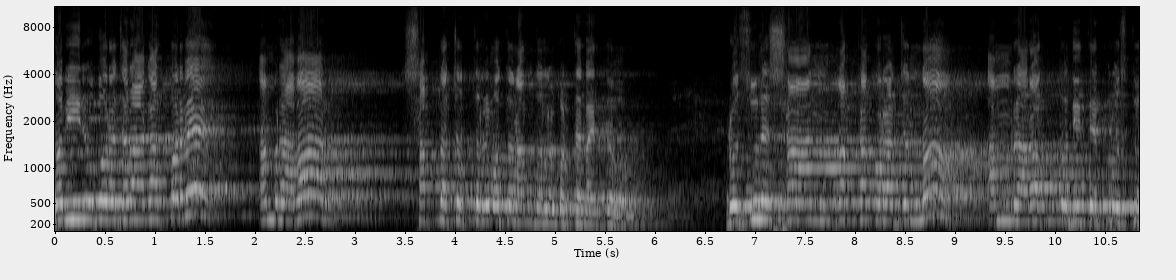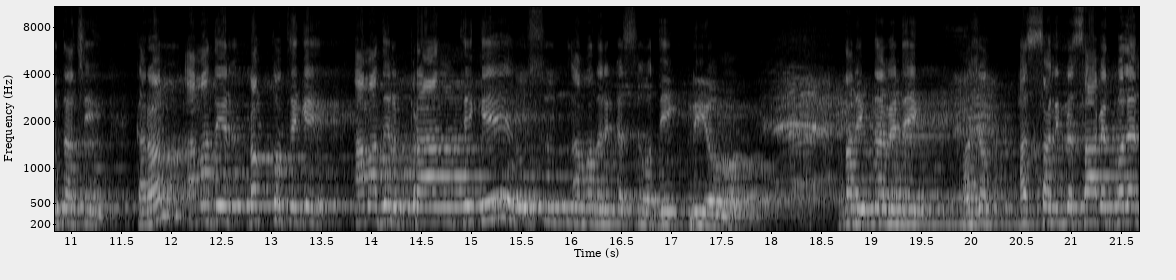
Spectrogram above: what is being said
নবীর উপরে যারা আঘাত করবে, আমরা আবার সাপলা চত্বরের মতন আন্দোলন করতে বাধ্য হব। রসুলের শান রক্ষা করার জন্য আমরা রক্ত দিতে প্রস্তুত আছি। কারণ আমাদের রক্ত থেকে, আমাদের প্রাণ থেকে রসুল আমাদের কাছে অধিক প্রিয়। হাসান বলেন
